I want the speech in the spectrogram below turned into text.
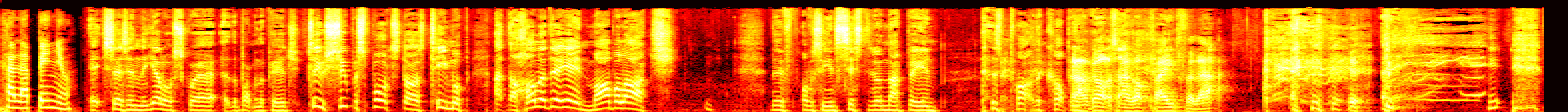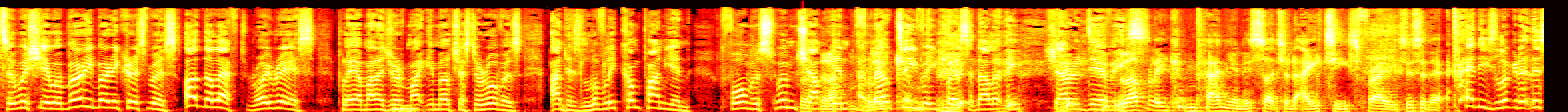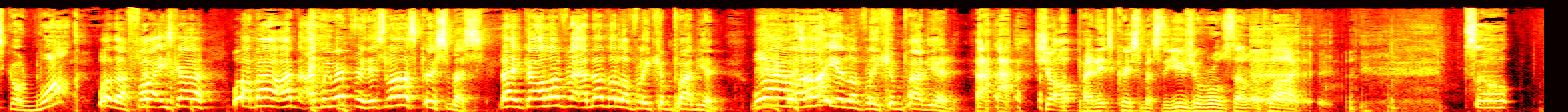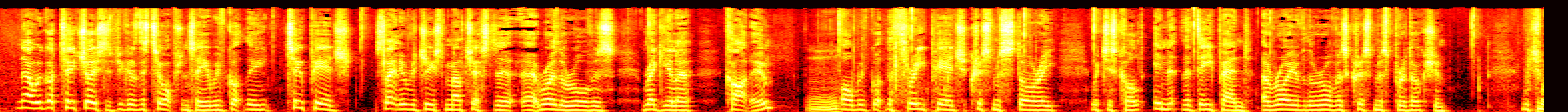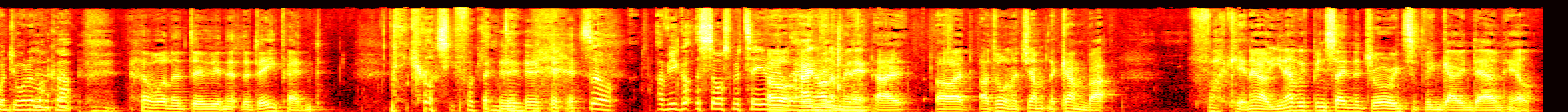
Jalapeño. It says in the yellow square at the bottom of the page, two super sports stars team up at the Holiday Inn, Marble Arch. They've obviously insisted on that being as part of the copy. I got I got paid for that. to wish you a very Merry Christmas. On the left, Roy Race, player manager of Mighty Melchester Rovers, and his lovely companion, former swim champion and now TV personality, Sharron Davies. Lovely companion is such an 80s phrase, isn't it? Penny's looking at this going, What? What the fuck? He's got. A, what about? I, I- we went through this last Christmas. Now you've got a lovely, another lovely companion. Why are, you a lovely companion? Shut up, Pen. It's Christmas. The usual rules don't apply. So now we've got two choices because there's two options here. We've got the two page, slightly reduced Melchester uh, Roy the Rovers regular cartoon, or we've got the three page Christmas story, which is called In at the Deep End, a Roy of the Rovers Christmas production. Which one do you want to look at? I want to do in at the deep end. of course you fucking do. so, have you got the source material Oh, there? hang on a minute though. Oh, I, I don't want to jump the gun, but fucking hell, you know we've been saying the drawings have been going downhill,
